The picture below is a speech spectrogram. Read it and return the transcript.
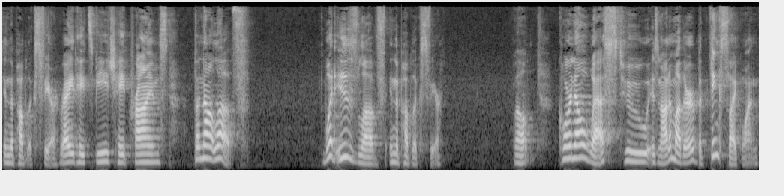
in the public sphere, right? Hate speech, hate crimes, but not love. What is love in the public sphere? Well, Cornel West, who is not a mother but thinks like one,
